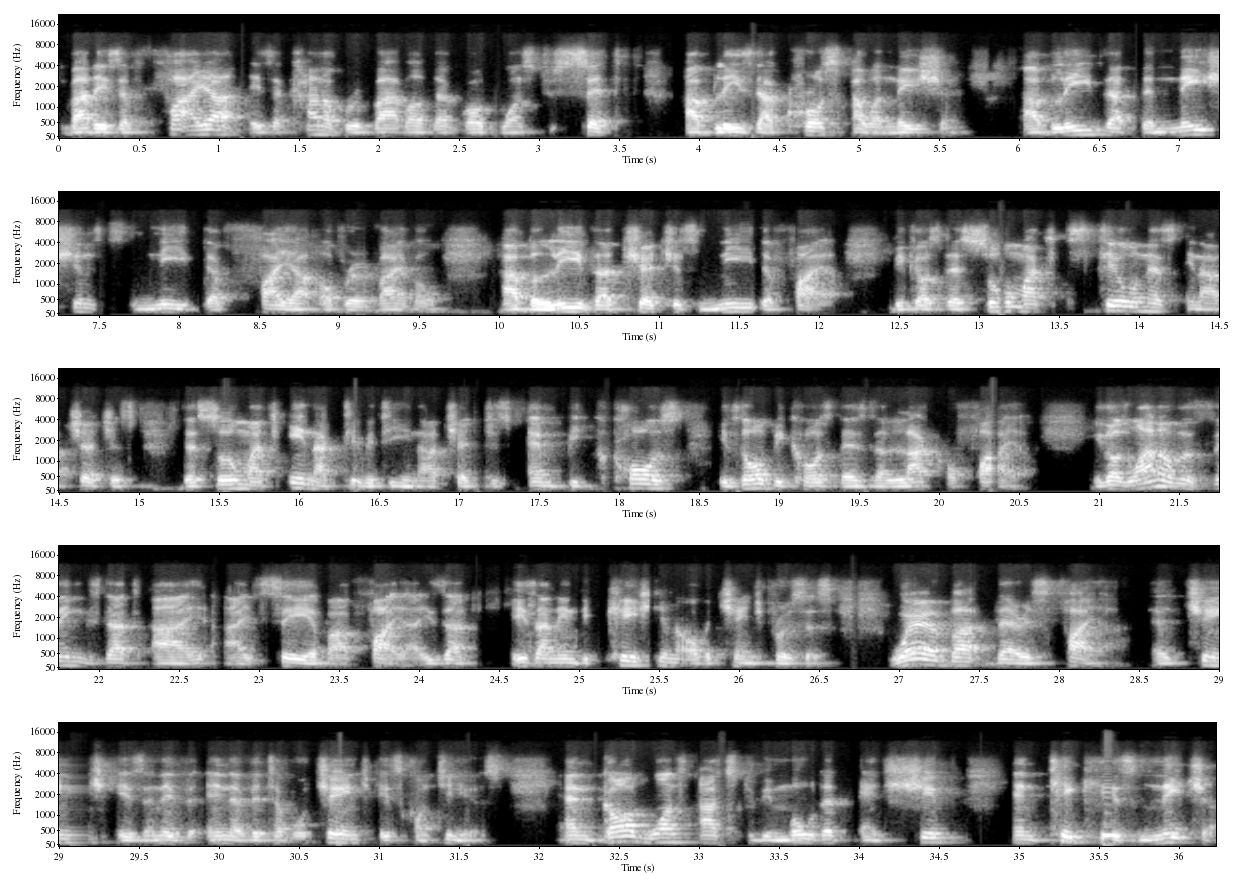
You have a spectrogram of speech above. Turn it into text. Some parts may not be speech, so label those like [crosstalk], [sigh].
but it's a fire, it's a kind of revival that God wants to set ablaze across our nation. I believe that the nations need the fire of revival. I believe that churches need the fire because there's so much stillness in our churches, there's so much inactivity in our churches, and because it's all because there's a lack of fire. Because one of the things that I, I say about fire is that it's an indication of a change process. Wherever there is fire, a change is an inevitable. Change is continuous. And God wants us to be molded and shaped and take his nature.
